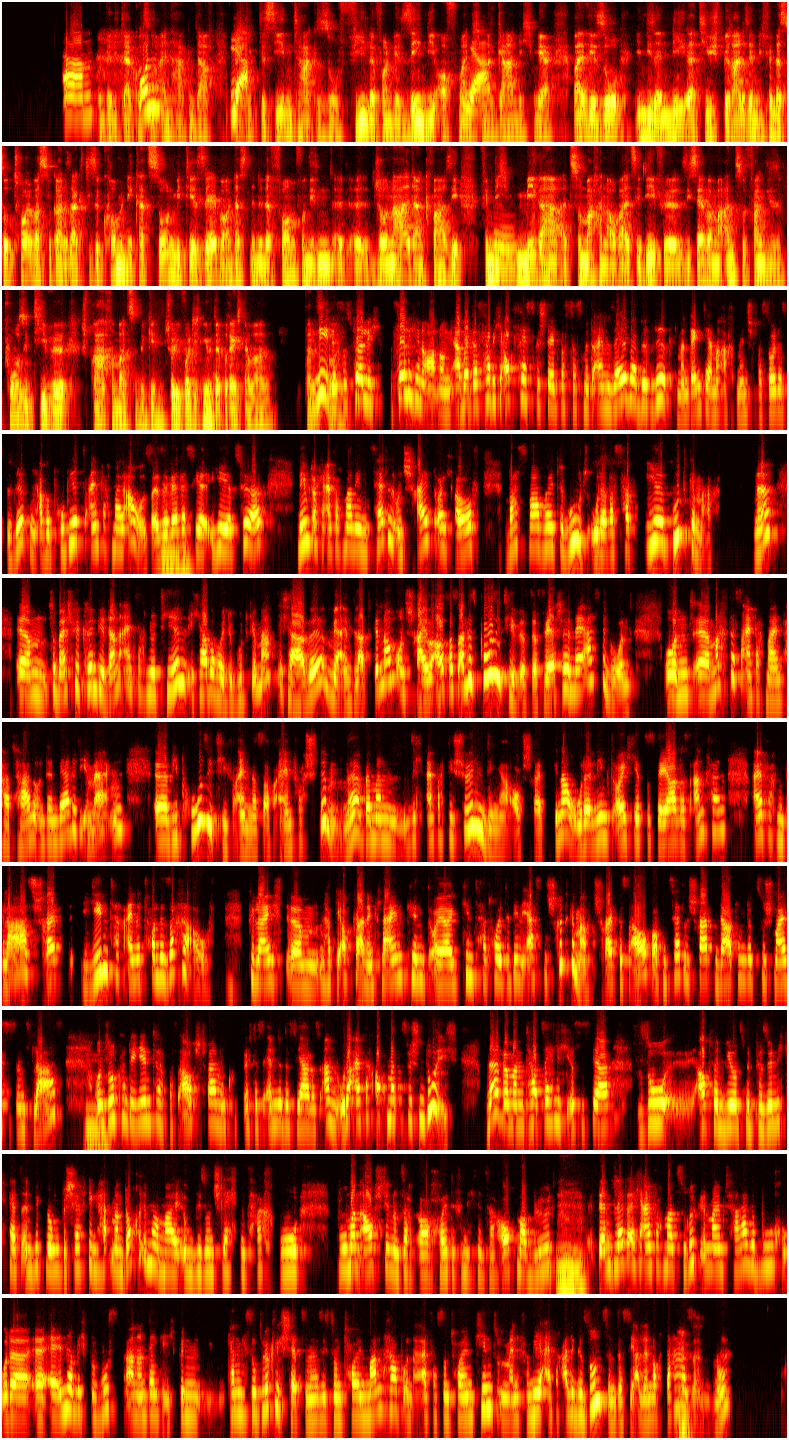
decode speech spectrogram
Ähm, und wenn ich da kurz und, noch einhaken darf, da ja. gibt es jeden Tag so viele von. Wir sehen die oft manchmal ja. gar nicht mehr, weil wir so in dieser Negativspirale sind. Ich finde das so toll, was du gerade sagst. Diese Kommunikation mit dir selber und das in der Form von diesem äh, äh Journal dann quasi, finde ich mhm. mega zu machen, auch als Idee für sich selber mal anzufangen, diese positive Sprache mal zu beginnen. Entschuldigung, wollte ich nie unterbrechen, aber nee, toll. das ist völlig, völlig in Ordnung. Aber das habe ich auch festgestellt, was das mit einem selber bewirkt. Man denkt ja immer, ach Mensch, was soll das bewirken? Aber probiert es einfach mal aus. Also mhm. wer das hier, hier jetzt hört, nehmt euch einfach mal den Zettel und schreibt euch auf, was war heute gut oder was habt ihr gut gemacht. Ne? Ähm, zum Beispiel könnt ihr dann einfach notieren, ich habe heute gut gemacht, ich habe mir ein Blatt genommen und schreibe auf, was alles positiv ist. Das wäre schon der erste Grund. Und äh, macht das einfach mal ein paar Tage und dann werdet ihr merken, äh, wie positiv einen das auch einfach stimmt, ne? wenn man sich einfach die schönen Dinge aufschreibt. Genau. Oder nehmt euch, jetzt ist der Jahresanfang, einfach ein Glas, schreibt jeden Tag eine tolle Sache auf. Vielleicht ähm, habt ihr auch gerade ein Kleinkind, euer Kind hat heute den ersten Schritt gemacht. Schreibt es auf, auf den Zettel, schreibt ein Datum dazu, schmeißt es ins Glas. Mhm. Und so könnt ihr jeden Tag was aufschreiben und guckt euch das Ende des Jahres an. Oder einfach auch mal zwischendurch. Ne? Wenn man tatsächlich ist es ja so, äh, auch wenn wir uns mit Persönlichkeitsentwicklung beschäftigen, hat man doch immer mal irgendwie so einen schlechten Tag, wo, wo man aufsteht und sagt, oh, heute finde ich den Tag auch mal blöd. Mhm. Dann blätter ich einfach mal zurück in meinem Tagebuch oder äh, erinnere mich bewusst dran und denke, ich bin, kann mich so glücklich schätzen, dass ich so einen tollen Mann habe und einfach so einen tollen Kind und meine Familie einfach alle gesund sind, dass sie alle noch da ja. sind. Ne?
